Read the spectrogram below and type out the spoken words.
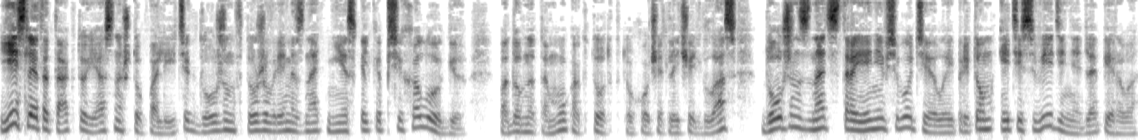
Если это так, то ясно, что политик должен в то же время знать несколько психологию, подобно тому, как тот, кто хочет лечить глаз, должен знать строение всего тела, и притом эти сведения для первого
